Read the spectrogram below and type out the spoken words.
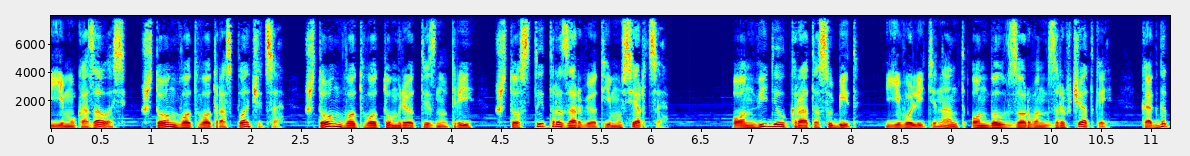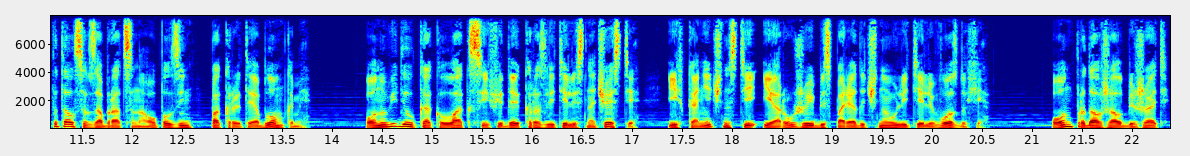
Ему казалось, что он вот-вот расплачется, что он вот-вот умрет изнутри, что стыд разорвет ему сердце. Он видел Кратос убит, его лейтенант он был взорван взрывчаткой, когда пытался взобраться на оползень, покрытый обломками. Он увидел, как Лакс и Фидек разлетелись на части, их конечности и оружие беспорядочно улетели в воздухе. Он продолжал бежать,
